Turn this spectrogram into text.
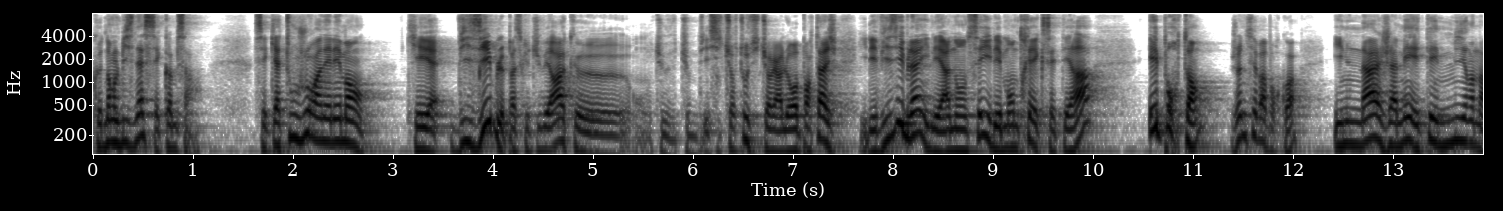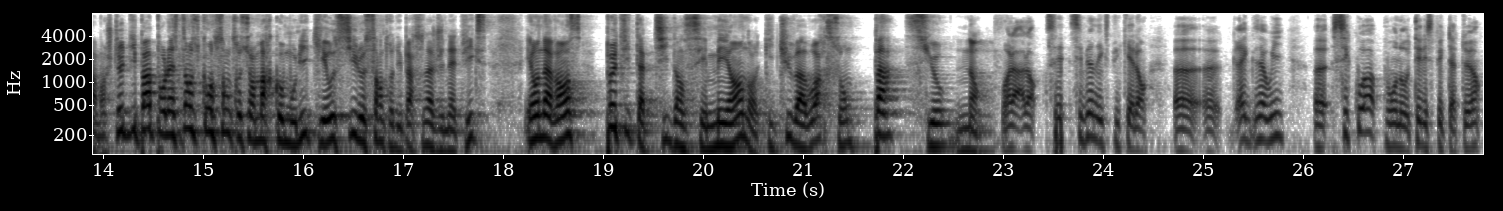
que dans le business, c'est comme ça. C'est qu'il y a toujours un élément qui est visible, parce que tu verras que, surtout si tu regardes le reportage, il est visible, hein, il est annoncé, il est montré, etc. Et pourtant, je ne sais pas pourquoi, il n'a jamais été mis en avant. Je te le dis pas, pour l'instant, on se concentre sur Marco Mouli, qui est aussi le centre du personnage de Netflix, et on avance petit à petit dans ces méandres qui, tu vas voir, sont passionnants. Voilà, alors c'est bien d'expliquer. Alors, euh, euh, Greg Zawi, euh, c'est quoi pour nos téléspectateurs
